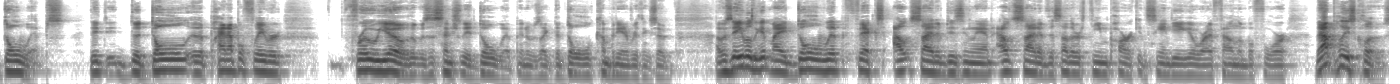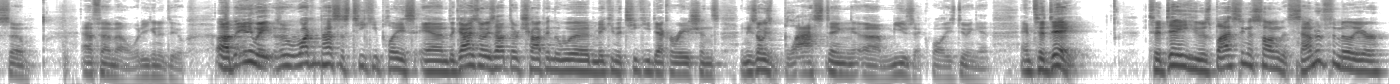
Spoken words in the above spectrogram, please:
Dole Whips. The, the Dole, the pineapple flavored Froyo that was essentially a Dole Whip, and it was like the Dole company and everything. So I was able to get my Dole Whip fix outside of Disneyland, outside of this other theme park in San Diego where I found them before. That place closed, so FML. What are you gonna do? Uh, but anyway, so we're walking past this tiki place, and the guy's always out there chopping the wood, making the tiki decorations, and he's always blasting uh, music while he's doing it. And today, today he was blasting a song that sounded familiar,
